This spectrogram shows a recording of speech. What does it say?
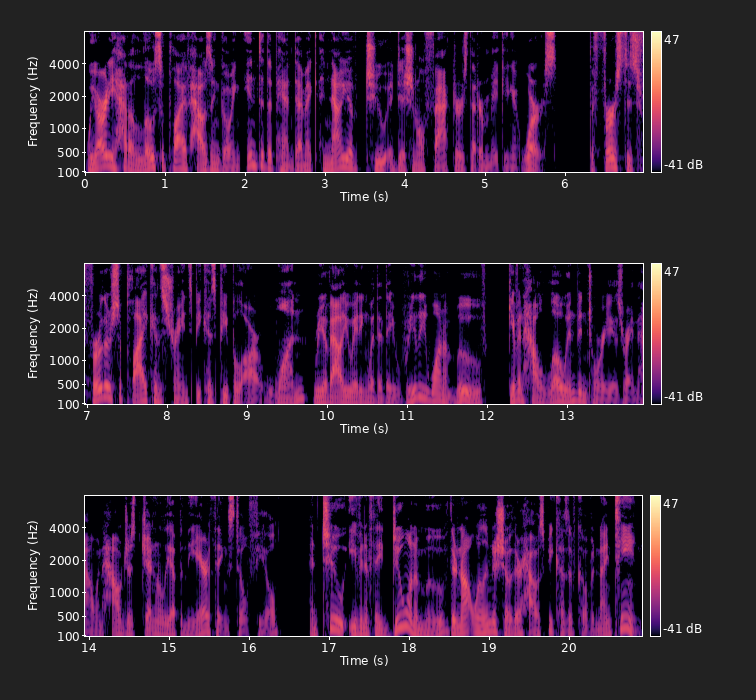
We already had a low supply of housing going into the pandemic, and now you have two additional factors that are making it worse. The first is further supply constraints because people are, one, reevaluating whether they really want to move, given how low inventory is right now and how just generally up in the air things still feel. And two, even if they do want to move, they're not willing to show their house because of COVID 19.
